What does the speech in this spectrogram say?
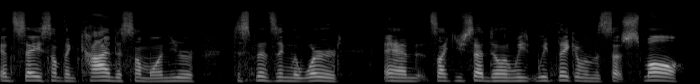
and say something kind to someone, you're dispensing the word. And it's like you said, Dylan, we, we think of them as such small,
